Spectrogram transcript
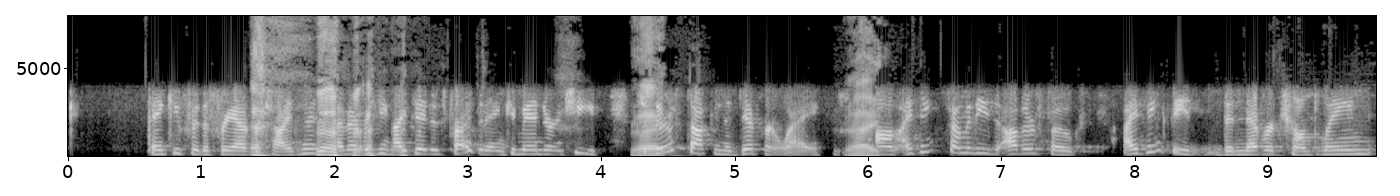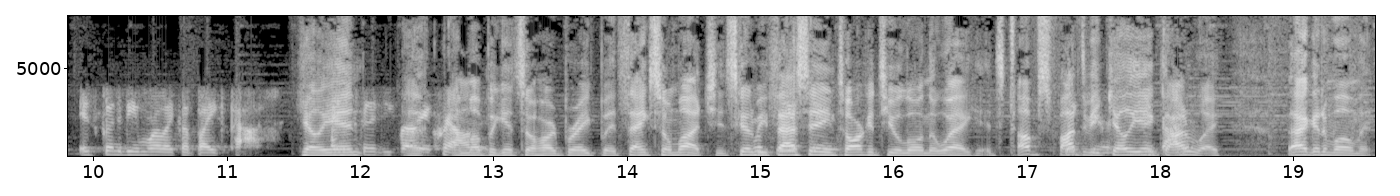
Thank you for the free advertisement of everything I did as president and commander in chief. So Right. they're stuck in a different way. Right. Um, I think some of these other folks, I think the the never Trump lane is going to be more like a bike path. Kellyanne, going to be very I, I'm up against a hard break, but thanks so much. It's going to be We'll you fascinating talking to you along the way. It's a tough spot Take to be care. Kellyanne. Conway. Back in a moment.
